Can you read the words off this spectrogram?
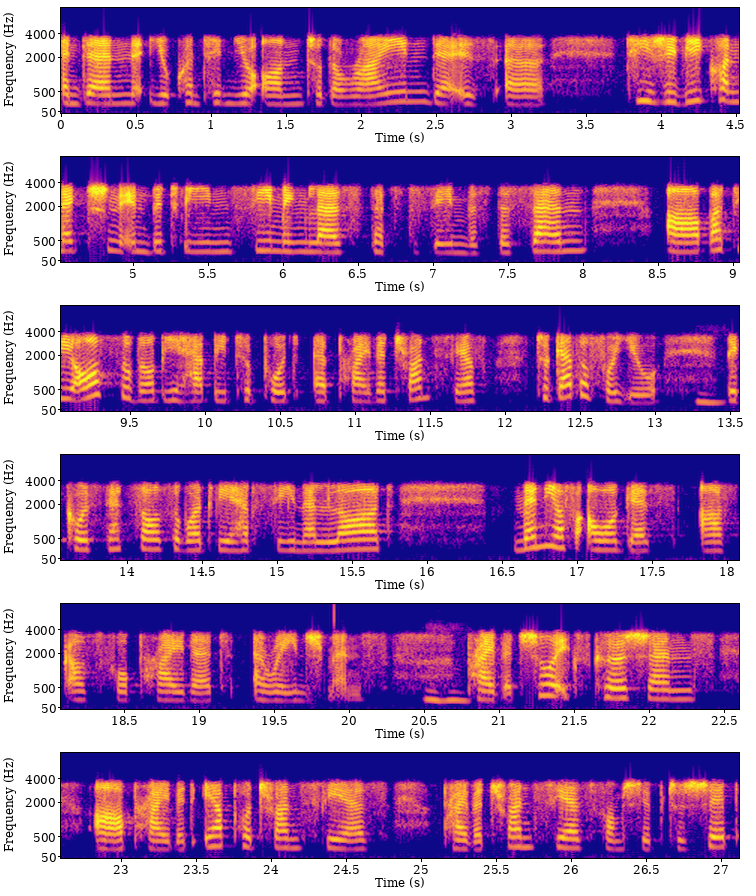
and then you continue on to the Rhine. There is a TGV connection in between, Seamless. That's the same with the Seine. Uh, but we also will be happy to put a private transfer together for you mm. because that's also what we have seen a lot. Many of our guests ask us for private arrangements, mm-hmm. private shore excursions, uh, private airport transfers, private transfers from ship to ship.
